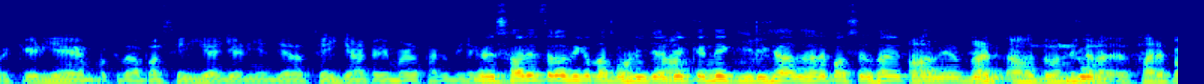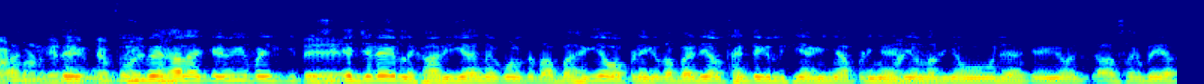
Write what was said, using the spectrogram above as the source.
ਵੀ ਕਿਹੜੀਆਂ ਕਿਤਾਬਾਂ ਸਹੀ ਆ ਜਿਹੜੀਆਂ ਜਿਹਨਾਂ ਸਹੀ ਜਾਣਕਾਰੀ ਮਿਲ ਸਕਦੀ ਹੈ ਇਹ ਸਾਰੇ ਤਰ੍ਹਾਂ ਦੀ ਕਿਤਾਬਾਂ ਹੋਣੀ ਚਾਹੀਦੀਆਂ ਕਿੰਨੇ ਕੀ ਲਿਖਿਆ ਸਾਰੇ ਪਾਸੇ ਸਾਰੇ ਤਰ੍ਹਾਂ ਦੇ ਦੋਨੇ ਤਰ੍ਹਾਂ ਸਾਰੇ ਪੱਖ ਹੋਣਗੇ ਨੈਗੇਟਿਵ ਤੁਸੀਂ ਮੇਰੇ ਖਿਆਲ ਹੈ ਕਿ ਇਹ ਵੀ ਅਪੀਲ ਕੀਤੀ ਸੀ ਕਿ ਜਿਹੜੇ ਲਿਖਾਰੀ ਆ ਇਹਨਾਂ ਕੋਲ ਕਿਤਾਬਾਂ ਹੈਗੀਆਂ ਉਹ ਆਪਣੀ ਕਿਤਾਬਾਂ ਜਿਹੜੀਆਂ ਆਥੈਂਟਿਕ ਲਿਖੀਆਂ ਗਈਆਂ ਆਪਣੀਆਂ ਜਿਹੜੀਆਂ ਉਹਨਾਂ ਦੀਆਂ ਉਹ ਲਿਆ ਕੇ ਆ ਸਕਦੇ ਆ।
